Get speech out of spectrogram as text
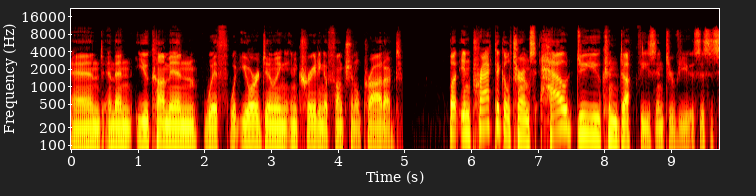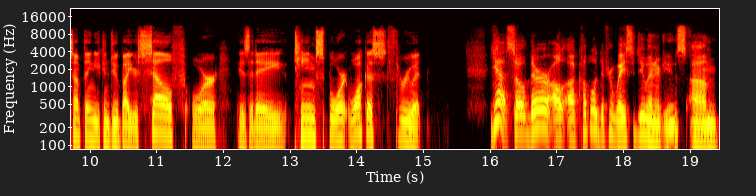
and and then you come in with what you're doing in creating a functional product. But in practical terms, how do you conduct these interviews? Is it something you can do by yourself or is it a team sport? Walk us through it. Yeah, so there are a couple of different ways to do interviews. Um,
